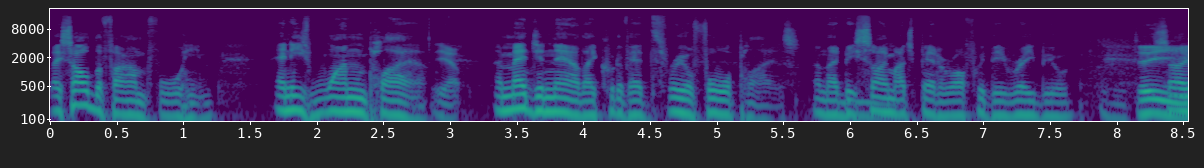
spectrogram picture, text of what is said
they sold the farm for him, and he's one player. Yep. Imagine now they could have had three or four players, and they'd be so much better off with their rebuild. Indeed. So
